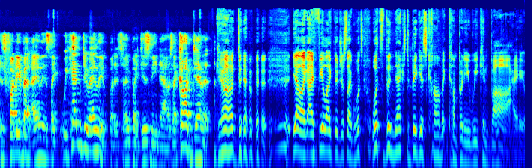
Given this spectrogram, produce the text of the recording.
It's funny about Alien. It's like we can do Alien, but it's owned by Disney now. It's like God damn it! God damn it. Yeah, like I feel like they're just like what's what's the next biggest comic company we can buy?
